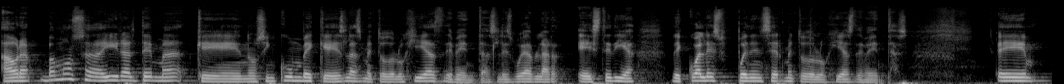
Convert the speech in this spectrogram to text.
Ahora vamos a ir al tema que nos incumbe, que es las metodologías de ventas. Les voy a hablar este día de cuáles pueden ser metodologías de ventas. Eh,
